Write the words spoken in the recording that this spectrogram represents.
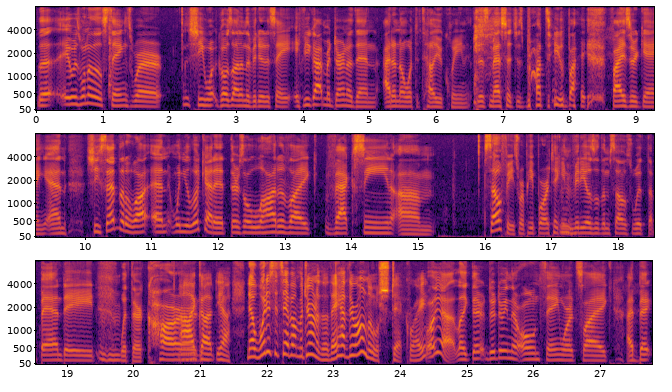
the it was one of those things where she w- goes on in the video to say, "If you got Moderna, then I don't know what to tell you, Queen. This message is brought to you by Pfizer Gang." And she said that a lot. And when you look at it, there's a lot of like vaccine. Um, selfies where people are taking Mm. videos of themselves with the band-aid Mhm. with their card I got yeah. Now, what does it say about Moderna though? They have their own little shtick, right? Well, yeah, like they're they're doing their own thing where it's like I bet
